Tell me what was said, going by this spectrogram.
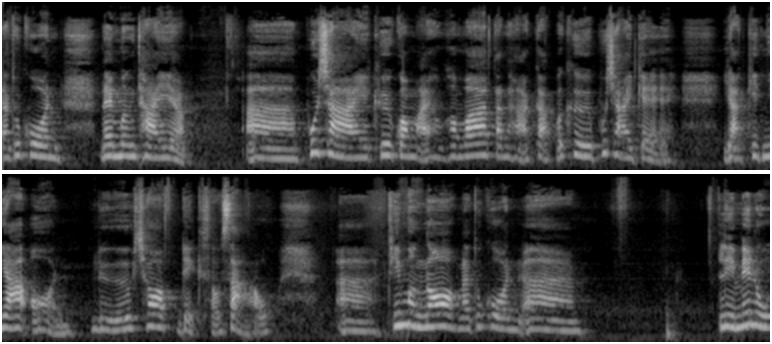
นะทุกคนในเมืองไทยอะผู้ชายคือความหมายของคำว่าตัณหากลับก็คือผู้ชายแก่อยากกินหญ้าอ่อน หรือชอบเด็กสาวๆที่เมืองนอกนะทุกคน ลีไม่รู้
